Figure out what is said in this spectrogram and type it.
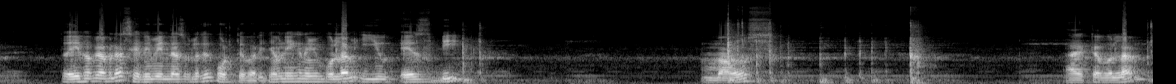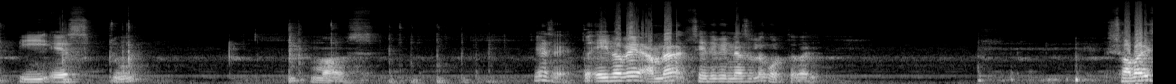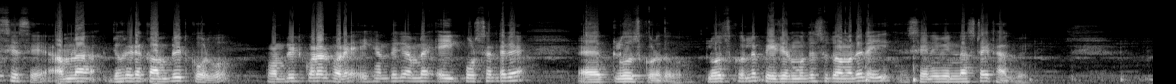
তো এইভাবে আমরা শ্রেণীবিন্যাসগুলোকে করতে পারি। যেমন এখানে আমি বললাম ইউএসবি মাউস আরেকটা বললাম পিএস টু মাউস ঠিক আছে? তো এইভাবে আমরা শ্রেণীবিন্যাসগুলো করতে পারি। সবারই শেষে আমরা যখন এটা কমপ্লিট করব কমপ্লিট করার পরে এখান থেকে আমরা এই পোর্শনটাকে ক্লোজ করে দেবো। ক্লোজ করলে পেজের মধ্যে শুধু আমাদের এই শ্রেণীবিন্যাসটাই থাকবে।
